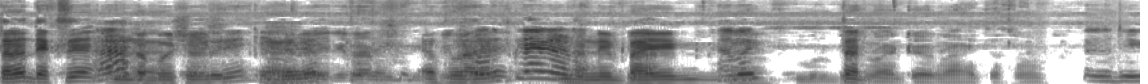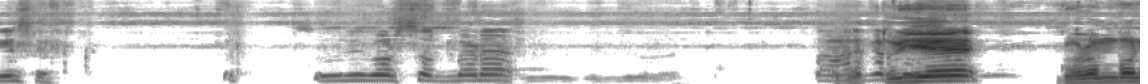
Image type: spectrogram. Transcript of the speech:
তারা দেখছে আমরা বসে রয়েছি। মানে ভাই ঠিক আছে। চুরি করছ বেড়া। তুই গরম বন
